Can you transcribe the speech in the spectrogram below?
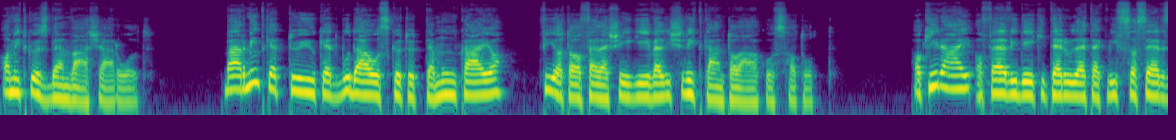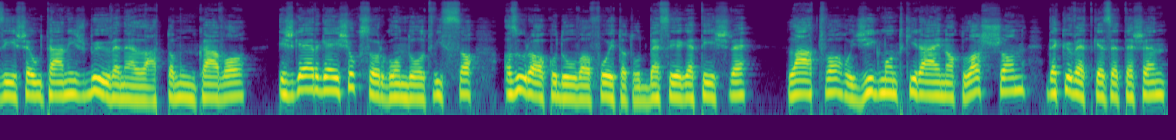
amit közben vásárolt. Bár mindkettőjüket Budához kötötte munkája, fiatal feleségével is ritkán találkozhatott. A király a felvidéki területek visszaszerzése után is bőven ellátta munkával, és Gergely sokszor gondolt vissza az uralkodóval folytatott beszélgetésre, látva, hogy Zsigmond királynak lassan, de következetesen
